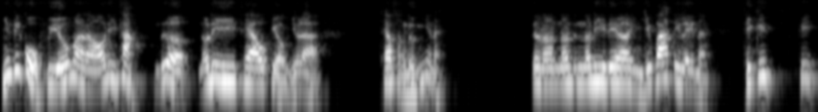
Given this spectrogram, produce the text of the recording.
những cái cổ phiếu mà nó đi thẳng tức là nó đi theo kiểu như là theo thẳng đứng như này tức là nó nó, nó đi, đi hình chữ vát đi lên này thì cái cái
